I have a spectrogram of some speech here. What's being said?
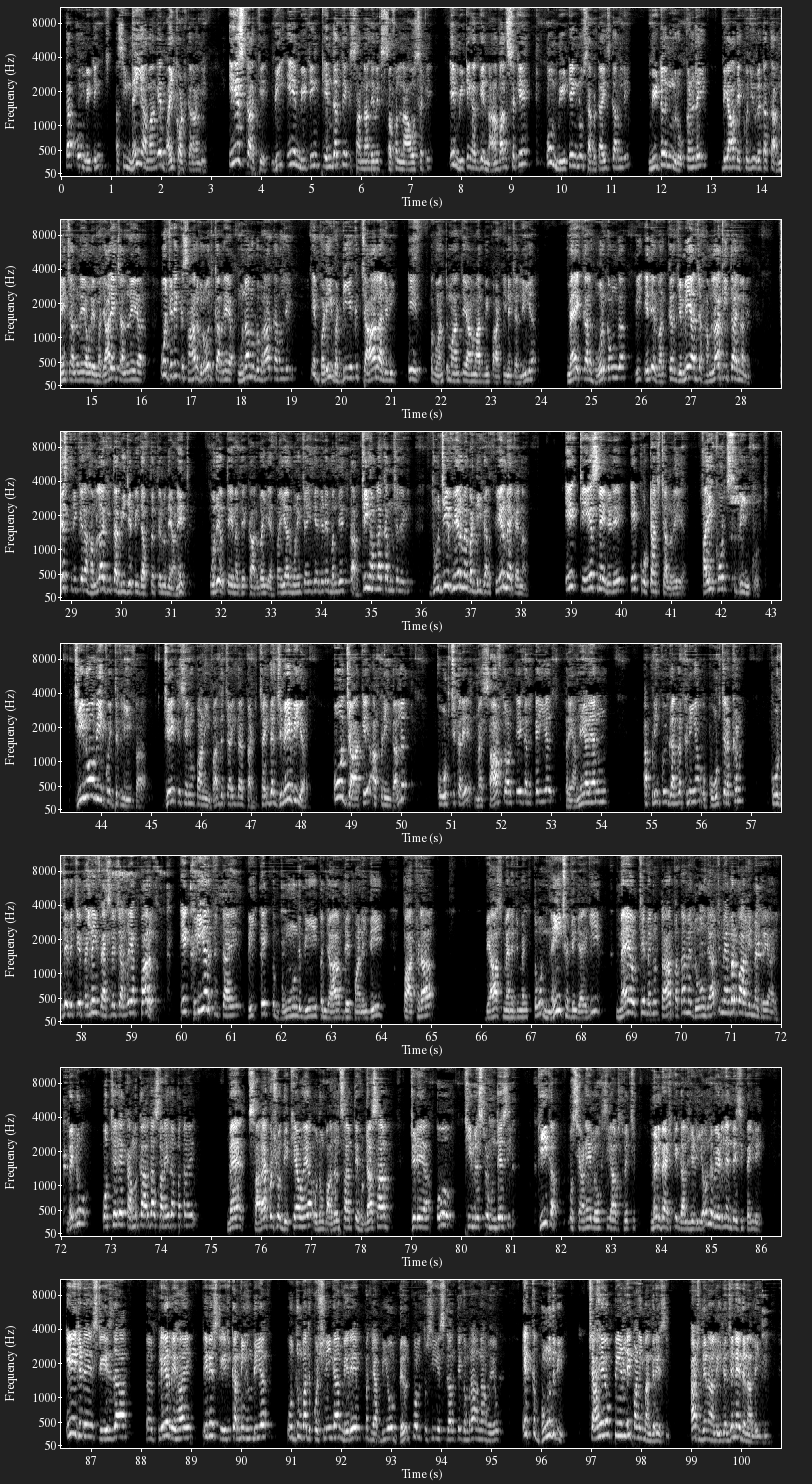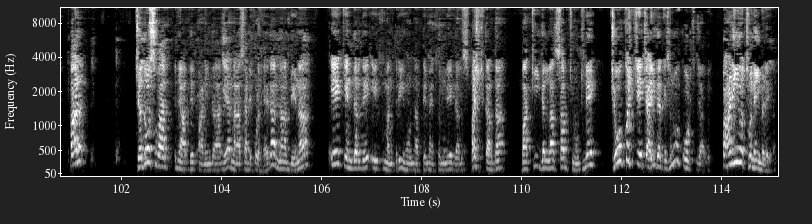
ਤਾਂ ਉਹ ਮੀਟਿੰਗ ਅਸੀਂ ਨਹੀਂ ਆਵਾਂਗੇ, ਬਾਈਕਾਟ ਕਰਾਂਗੇ। ਇਸ ਕਰਕੇ ਵੀ ਇਹ ਮੀਟਿੰਗ ਕੇਂਦਰ ਤੇ ਕਿਸਾਨਾਂ ਦੇ ਵਿੱਚ ਸਫਲ ਨਾ ਹੋ ਸਕੇ, ਇਹ ਮੀਟਿੰਗ ਅੱਗੇ ਨਾ ਵੱਧ ਸਕੇ, ਉਹ ਮੀਟਿੰਗ ਨੂੰ ਸੈਬੋਟਾਈਜ਼ ਕਰਨ ਲਈ ਮੀਟਿੰਗ ਨੂੰ ਰੋਕਣ ਲਈ, ਵੀ ਆਹ ਦੇਖੋ ਜੀ, ਉਰੇ ਤਾਂ ਧਰਨੇ ਚੱਲ ਰਹੇ ਆ, ਉਰੇ ਮਜਾਰੇ ਚੱਲ ਰਹੇ ਆ, ਉਹ ਜਿਹੜੇ ਕਿਸਾਨ ਵਿਰੋਧ ਕਰ ਰਹੇ ਆ, ਉਹਨਾਂ ਨੂੰ ਗੁੰਮਰਾਹ ਕਰਨ ਲਈ, ਇਹ ਬੜੀ ਵੱਡੀ ਇੱਕ ਚਾਲ ਆ ਜਿਹੜੀ ਇਹ ਭਗਵੰਤ ਮਾਨ ਤੇ ਆਮ ਆਦਮੀ ਪਾਰਟੀ ਨੇ ਚੱਲੀ ਆ। ਮੈਂ ਇੱਕ ਗੱਲ ਹੋਰ ਕਹੂੰਗਾ ਵੀ ਇਹਦੇ ਵਰਕਰ ਜਿਵੇਂ ਅੱਜ ਹਮਲਾ ਕੀਤਾ ਇਹਨਾਂ ਨੇ ਜਿਸ ਤਰੀਕੇ ਨਾਲ ਹਮਲਾ ਕੀਤਾ ਬੀਜੇਪੀ ਦਫ਼ਤਰ ਤੇ ਲੁਧਿਆਣੇ 'ਚ, ਉਹਦੇ ਉੱਤੇ ਇਹਨਾਂ ਤੇ ਕਾਰਵਾਈ ਐਫ ਆਈ ਆਰ ਹੋਣੀ ਚਾਹੀਦੀ ਹੈ, ਜਿਹੜੇ ਬੰਦੇ ਘਰ 'ਚ ਹੀ ਹਮਲਾ ਕਰਨ ਚਲੇ ਗਏ ਦੂਜੀ ਫੇਰ ਮੈਂ ਵੱਡੀ ਗੱਲ ਫੇਰ ਮੈਂ ਕਹਿਣਾ, ਇਹ ਕੇਸ ਨੇ ਜਿਹੜੇ ਇਹ ਕੋਰਟਾਂ 'ਚ ਚੱਲ ਰਹੇ ਆ, ਹਾਈ ਕੋਰਟ, ਸੁਪਰੀਮ ਕੋਰਟ ਜਿਹਨੂੰ ਵੀ ਕੋਈ ਤਕਲੀਫ ਆ, ਜੇ ਕਿਸੇ ਨੂੰ ਪਾਣੀ ਵੱਧ ਚਾਹੀਦਾ, ਘੱਟ ਚਾਹੀਦਾ, ਜਿਵੇਂ ਵੀ ਆ, ਉਹ ਜਾ ਕੇ ਆਪਣੀ ਗੱਲ ਕੋਰਟ 'ਚ ਕਰੇ। ਮੈਂ ਸਾਫ਼ ਤੌਰ ਤੇ ਇਹ ਗੱਲ ਕਹੀ ਹੈ, ਹਰਿਆਣੇ ਵਾਲਿਆਂ ਨੂੰ ਆਪਣੀ ਕੋਈ ਗੱਲ ਰੱਖਣੀ ਆ, ਉਹ ਕੋਰਟ 'ਚ ਰੱਖਣ। ਕੋਰਟ ਦੇ ਵਿੱਚ ਇਹ ਪਹਿਲਾਂ ਹੀ ਫੈਸਲੇ ਚੱਲ ਰਹੇ ਆ, ਪਰ ਇਹ ਕਲੀਅਰ ਕੀਤਾ ਹੈ ਵੀ ਇੱਕ ਬੂੰਦ ਵੀ ਪੰਜਾਬ ਦੇ ਪਾਣੀ ਦੀ ਭਾਖੜਾ ਬਿਆਸ ਮੈਨੇਜਮੈਂਟ ਤੋਂ ਨਹੀਂ ਛੱਡੀ ਜਾਏਗੀ। ਮੈਂ ਉੱਥੇ, ਮੈਨੂੰ ਤਾਂ ਪਤਾ, ਮੈਂ 2000 ਚ ਮੈਂਬਰ ਪਾਰਲੀਮੈਂਟ ਰਿਹਾ ਹਾਂ। ਮੈਨੂੰ ਉੱਥੇ ਦੇ ਕੰਮਕਾਰ ਦਾ ਸਾਰੇ ਦਾ ਪਤਾ ਹੈ। ਮੈਂ ਸਾਰਾ ਕੁਝ ਉਹ ਦੇਖਿਆ ਹੋਇਆ, ਉਦੋਂ ਬਾਦਲ ਸਾਹਿਬ ਤੇ ਹੁੱਡਾ ਸਾਹਿਬ ਜਿਹੜੇ ਆ, ਉਹ ਚੀਫ ਮਿਨਿਸਟਰ ਹੁੰਦੇ ਸੀ। ਠੀਕ ਆ, ਉਹ ਸਿਆਣੇ ਲੋਕ ਸੀ, ਆਪਸ ਵਿੱਚ ਮਿਲ ਬੈਠ ਕੇ ਗੱਲ ਜਿਹੜੀ ਆ, ਉਹ ਨਿਬੇੜ ਲੈਂਦੇ ਸੀ ਪਹਿਲੇ। ਇਹ ਜਿਹੜੇ ਸਟੇਜ ਦਾ ਪਲੇਅਰ ਰਿਹਾ ਏ, ਇਹਨੇ ਸਟੇਜ ਕਰਨੀ ਹੁੰਦੀ ਆ। ਉਦੋਂ ਬਾਅਦ ਕੁਛ ਨਹੀਂਗਾ ਮੇਰੇ ਪੰਜਾਬੀਓ, ਬਿਲਕੁਲ ਤੁਸੀਂ ਇਸ ਗੱਲ ਤੇ ਗਮਰਾਹ ਨਾ ਹੋਇਓ। ਇੱਕ ਬੂੰਦ ਵੀ, ਚਾਹੇ ਉਹ ਪੀਣ ਲਈ ਪਾਣੀ ਮੰਗ ਰਹੇ ਸੀ 8 ਦਿਨਾਂ ਲਈ ਜਾਂ ਜਿੰਨੇ ਦਿਨਾਂ ਲਈ ਵੀ। ਪਰ ਜਦੋਂ ਸਵਾਲ ਪੰਜਾਬ ਦੇ ਪਾਣੀ ਦਾ ਆ ਗਿਆ, ਨਾ ਸਾਡੇ ਕੋਲ ਹੈਗਾ, ਨਾ ਦੇਣਾ, ਇਹ ਕੇਂਦਰ ਦੇ ਇੱਕ ਮੰਤਰੀ ਹੋਣ ਨਾਤੇ ਮੈਂ ਤੁਹਾਨੂੰ ਇਹ ਗੱਲ ਸਪਸ਼ਟ ਕਰਦਾ, ਬਾਕੀ ਗੱਲਾਂ ਸਭ ਝੂਠ ਨੇ। ਜੋ ਕੁਝ ਚਾਹੀਦਾ ਕਿਸੇ ਨੂੰ, ਉਹ ਕੋਰਟ 'ਚ ਜਾਵੇ। ਪਾਣੀ ਉੱਥੋਂ ਨਹੀਂ ਮਿਲੇਗਾ।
